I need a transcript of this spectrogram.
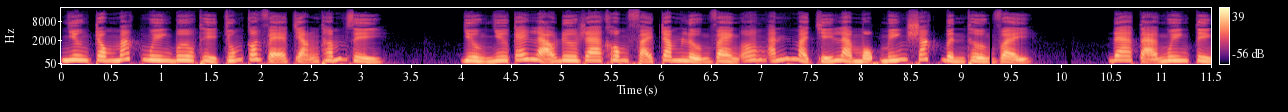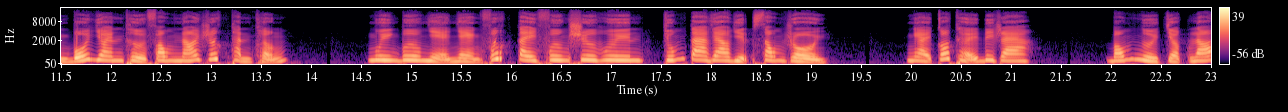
Nhưng trong mắt Nguyên Bưu thì chúng có vẻ chẳng thấm gì. Dường như cái lão đưa ra không phải trăm lượng vàng ốm ánh mà chỉ là một miếng sắt bình thường vậy. Đa tạ Nguyên tiền bối Doanh Thừa Phong nói rất thành khẩn. Nguyên Bưu nhẹ nhàng phất tay Phương sư huynh, chúng ta giao dịch xong rồi. Ngài có thể đi ra. Bóng người chợt lóe,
